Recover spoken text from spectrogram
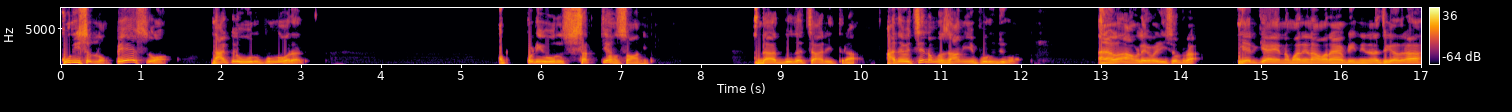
குறி சொல்லும் பேசும். நாக்கில் ஒரு புண்ணு வராது. அப்படி ஒரு சத்தியம் சாமி. அந்த அற்புத சாரித்ரா அதை வச்சு நம்ம சாமியை புரிஞ்சுக்கணும். அதனால அவளே வழி சொல்கிறா இயற்கையாக என்ன மாதிரி நான் வரேன் அப்படின்னு நீ நினச்சிக்காதரா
